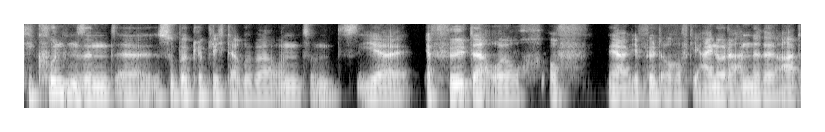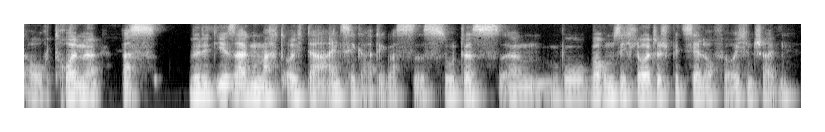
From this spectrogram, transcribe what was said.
die Kunden sind äh, super glücklich darüber und, und ihr erfüllt da auch auf, ja, ihr erfüllt auch auf die eine oder andere Art auch Träume. Was würdet ihr sagen, macht euch da einzigartig? Was ist so das, ähm, wo, warum sich Leute speziell auch für euch entscheiden?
